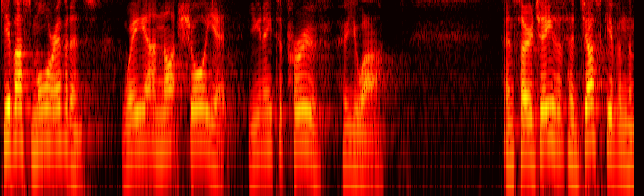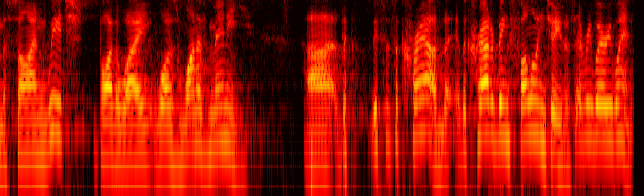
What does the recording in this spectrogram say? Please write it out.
Give us more evidence. We are not sure yet. You need to prove who you are. And so Jesus had just given them a sign, which, by the way, was one of many. Uh, the, this is the crowd. The, the crowd had been following Jesus everywhere he went.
